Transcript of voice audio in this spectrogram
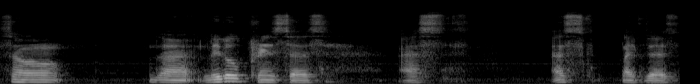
So the little princess asked asked like this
